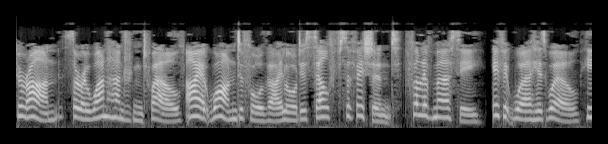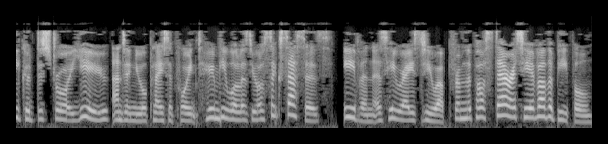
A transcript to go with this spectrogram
Quran, Surah 112, Ayat 1 to 4. Thy Lord is self-sufficient, full of mercy. If it were His will, He could destroy you, and in your place appoint whom He will as your successors even as he raised you up from the posterity of other people.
